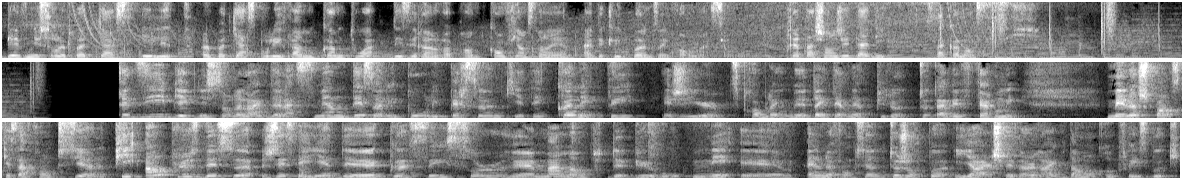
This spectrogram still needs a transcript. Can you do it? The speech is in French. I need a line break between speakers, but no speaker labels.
Bienvenue sur le podcast Élite, un podcast pour les femmes comme toi désirant reprendre confiance en elles avec les bonnes informations. Prête à changer ta vie? Ça commence ici. Mercredi, bienvenue sur le live de la semaine. Désolée pour les personnes qui étaient connectées. J'ai eu un petit problème d'Internet, puis là, tout avait fermé. Mais là, je pense que ça fonctionne. Puis en plus de ça, j'essayais de gosser sur euh, ma lampe de bureau, mais euh, elle ne fonctionne toujours pas. Hier, je faisais un live dans mon groupe Facebook,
